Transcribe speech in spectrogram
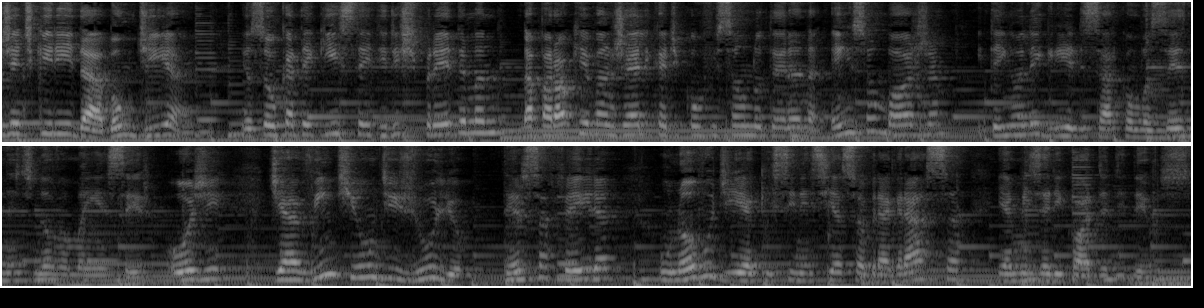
gente querida, bom dia! Eu sou o catequista Ediris Predeman, da Paróquia Evangélica de Confissão Luterana em São Borja e tenho a alegria de estar com vocês neste novo amanhecer. Hoje, dia 21 de julho, terça-feira, um novo dia que se inicia sobre a graça e a misericórdia de Deus.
